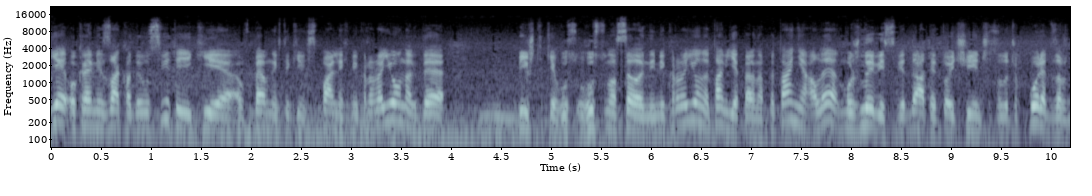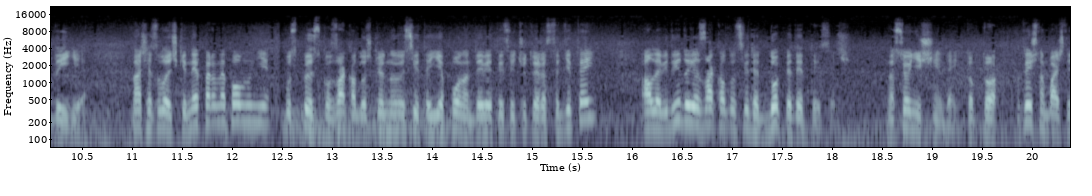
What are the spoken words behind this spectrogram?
Є окремі заклади освіти, які в певних таких спальних мікрорайонах, де більш такі гус- густонаселені мікрорайони, там є певне питання, але можливість віддати той чи інший садочок поряд завжди є. Наші садочки не перенаповнені. У списку закладу шкільної освіти є понад 9400 дітей, але відвідує заклад освіти до 5 тисяч на сьогоднішній день. Тобто, фактично, бачите,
